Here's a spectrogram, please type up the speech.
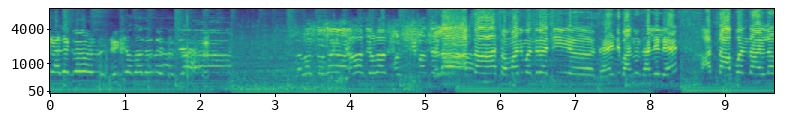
राजागड रिक्षा झाले ते सध्या. चला चला. चला देवळात मटकी चला बांधायला आता समाज मंदिराची दहंडी बांधून झालेली आहे. आता आपण जायला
